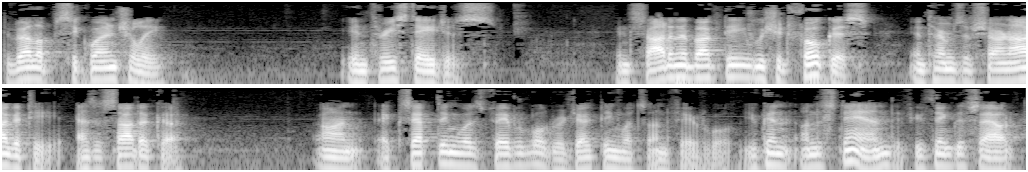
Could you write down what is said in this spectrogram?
develops sequentially in three stages. In sadhana bhakti, we should focus in terms of Sharanagati as a sadhaka on accepting what's favorable, rejecting what's unfavorable. You can understand, if you think this out,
